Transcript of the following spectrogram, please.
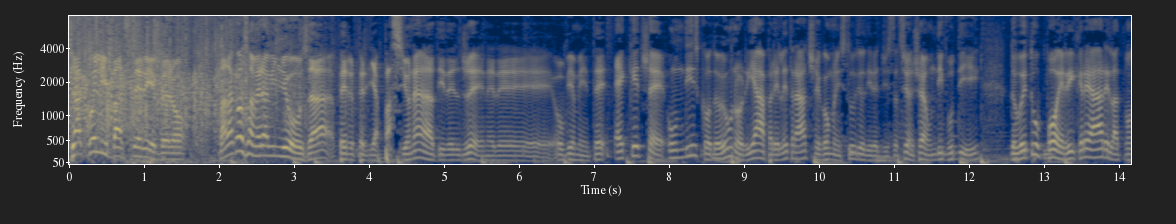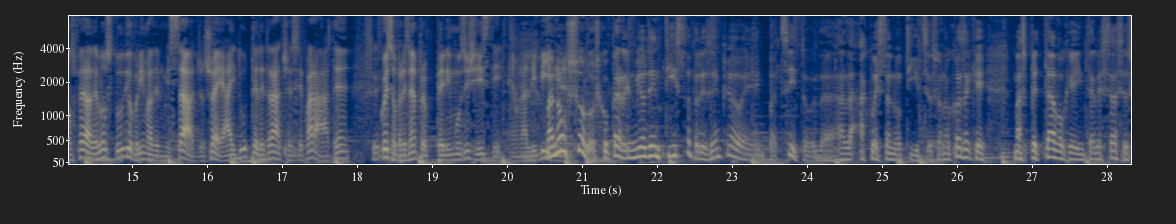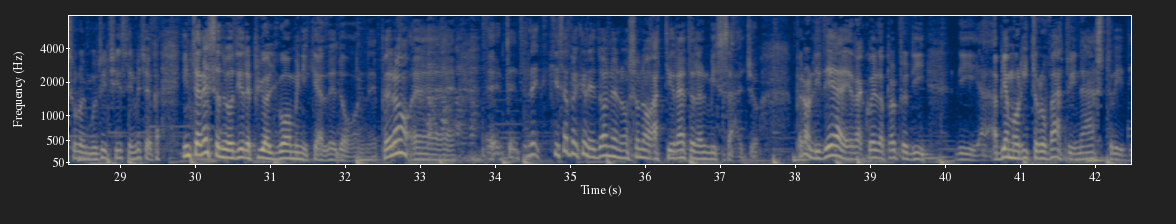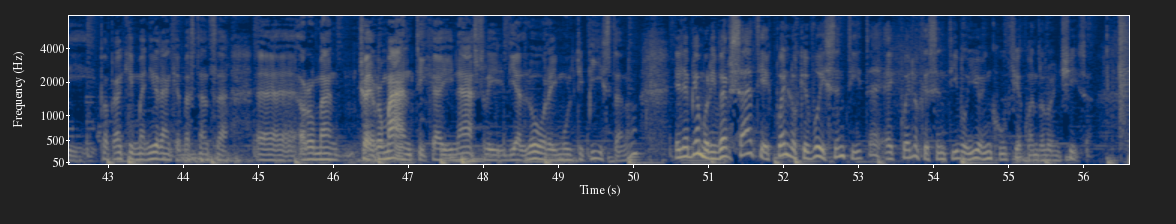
già quelli basterebbero. Ma la cosa meravigliosa per, per gli appassionati del genere, ovviamente, è che c'è un disco dove uno riapre le tracce come in studio di registrazione, cioè un DVD dove tu puoi ricreare l'atmosfera dello studio prima del missaggio, cioè hai tutte le tracce separate. Sì. Questo, per esempio, per i musicisti è una libidine. Ma non solo, ho scoperto, il mio dentista per esempio è impazzito da- alla- a questa notizia, sono cose che mi aspettavo che interessasse solo ai musicisti, invece interessa devo dire più agli uomini che alle donne, però eh, eh, chissà perché le donne non sono attirate dal missaggio, però l'idea era quella proprio di, di- abbiamo ritrovato i nastri di, proprio anche in maniera anche abbastanza eh, roman- cioè romantica, i nastri di allora, i multipista, no? e li abbiamo riversati e quello che voi sentite è quello che sentivo io in cuffia quando l'ho incisa.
